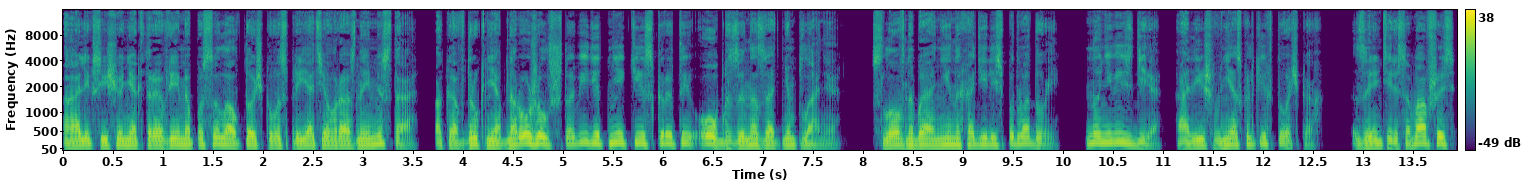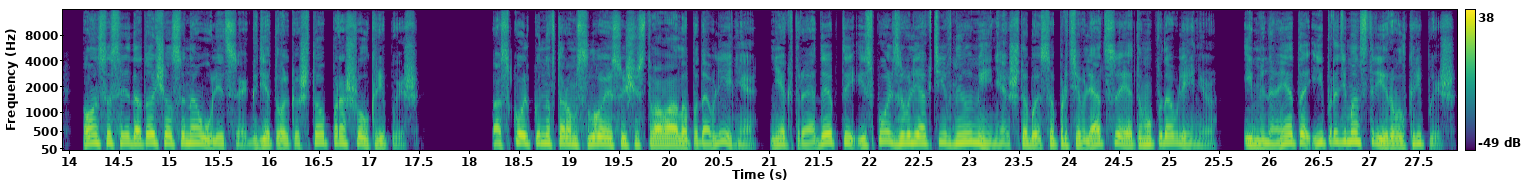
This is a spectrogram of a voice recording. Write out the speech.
Алекс еще некоторое время посылал точку восприятия в разные места, пока вдруг не обнаружил, что видит некие скрытые образы на заднем плане. Словно бы они находились под водой. Но не везде, а лишь в нескольких точках. Заинтересовавшись, он сосредоточился на улице, где только что прошел крепыш. Поскольку на втором слое существовало подавление, некоторые адепты использовали активные умения, чтобы сопротивляться этому подавлению. Именно это и продемонстрировал Крепыш.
